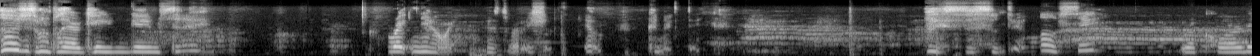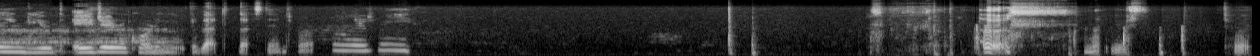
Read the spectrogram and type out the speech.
I just want to play arcade games today. Right now is what I should do. Connecting. Oh, see? Recording youth. AJ recording youth. That, that stands for. Oh, there's me. Uh, not used it.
